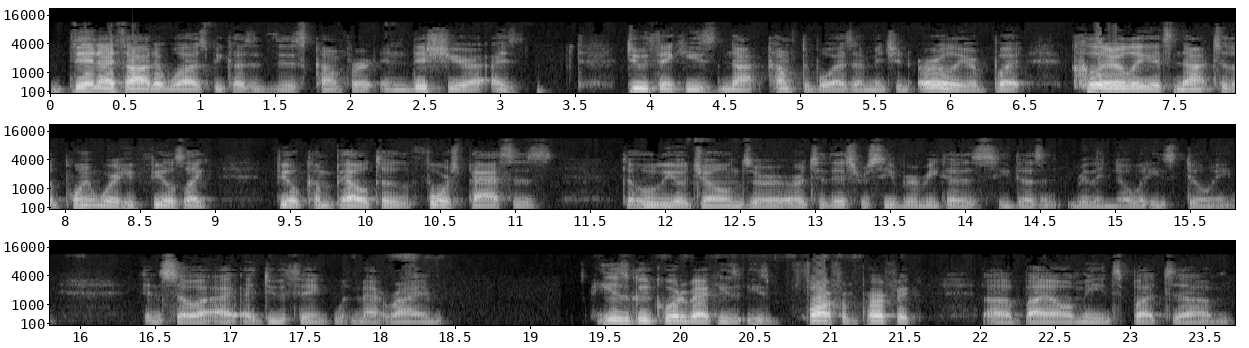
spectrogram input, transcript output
then I thought it was because of discomfort. And this year I do think he's not comfortable, as I mentioned earlier. But clearly, it's not to the point where he feels like feel compelled to force passes to Julio Jones or, or to this receiver because he doesn't really know what he's doing. And so I, I do think with Matt Ryan, he is a good quarterback. He's he's far from perfect uh, by all means, but um,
